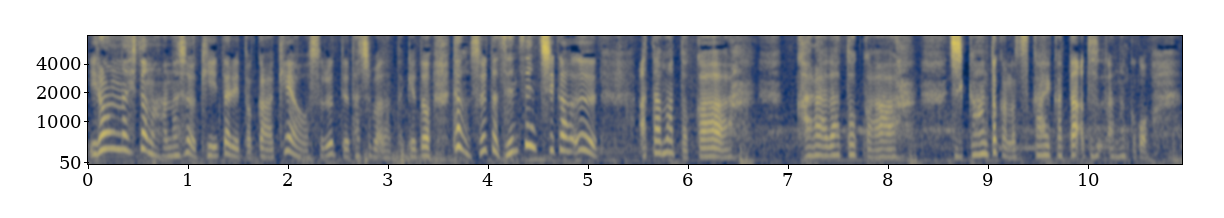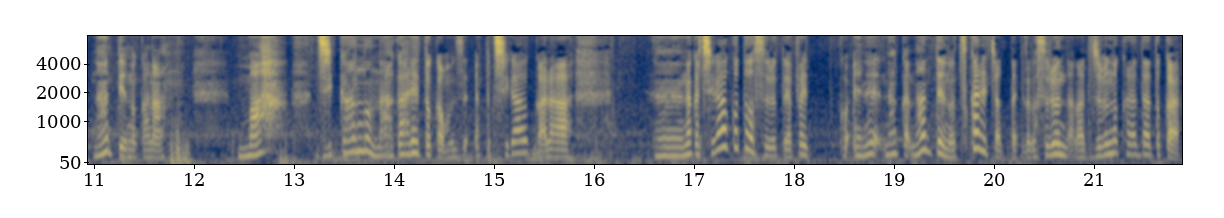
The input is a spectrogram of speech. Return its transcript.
いろんな人の話を聞いたりとかケアをするっていう立場だったけど多分それとは全然違う頭とか体とか時間とかの使い方あとあなんかこう何て言うのかな。間時間の流れとかもやっぱ違うからうんなんか違うことをするとやっぱりこうえね、なんかなんていうの疲れちゃったりとかするんだなって自分の体とか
